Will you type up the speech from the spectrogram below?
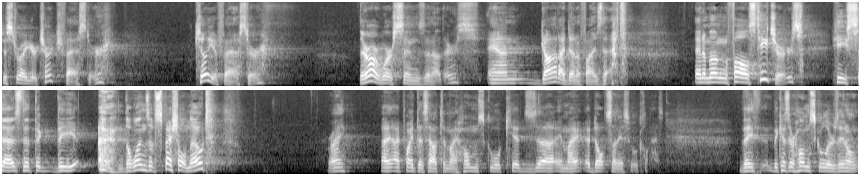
destroy your church faster, kill you faster. There are worse sins than others, and God identifies that. And among false teachers, he says that the, the, the ones of special note, right? I, I, point this out to my homeschool kids uh, in my adult Sunday school class. They, because they're homeschoolers, they don't,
